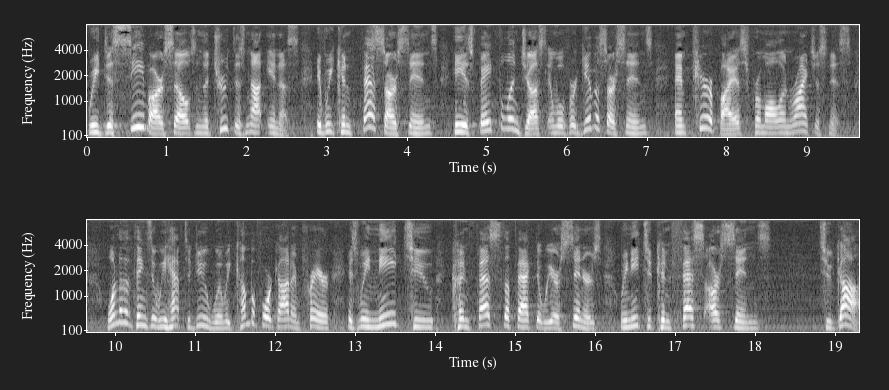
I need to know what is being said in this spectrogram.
we deceive ourselves and the truth is not in us. If we confess our sins, he is faithful and just and will forgive us our sins and purify us from all unrighteousness. One of the things that we have to do when we come before God in prayer is we need to confess the fact that we are sinners. We need to confess our sins to God.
